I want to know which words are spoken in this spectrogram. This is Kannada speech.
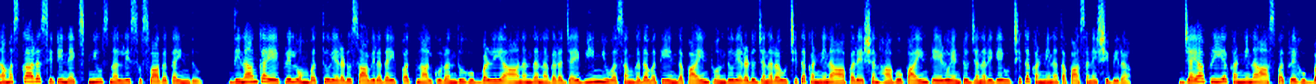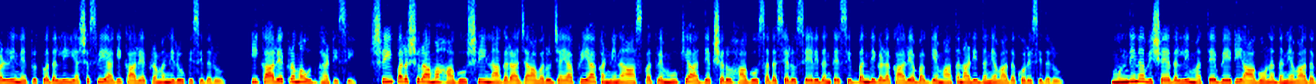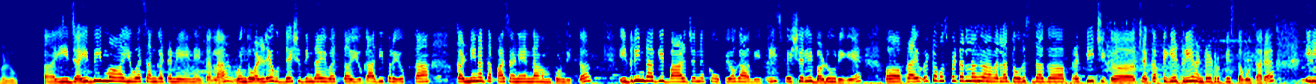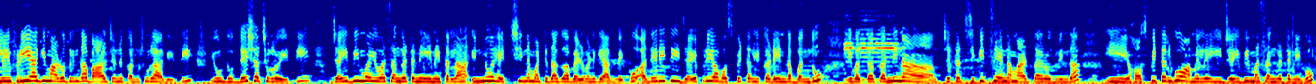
ನಮಸ್ಕಾರ ಸಿಟಿ ನೆಕ್ಸ್ಟ್ ನ್ಯೂಸ್ನಲ್ಲಿ ಸುಸ್ವಾಗತ ಇಂದು. ದಿನಾಂಕ ಏಪ್ರಿಲ್ ಒಂಬತ್ತು, ಎರಡು ಸಾವಿರದ ಇಪ್ಪತ್ನಾಲ್ಕು ರಂದು ಹುಬ್ಬಳ್ಳಿಯ ಆನಂದ ನಗರ ಜೈ ಭೀಮ್ ಯುವ ಸಂಘದ ವತಿಯಿಂದ ಪಾಯಿಂಟ್ ಒಂದು, ಎರಡು ಜನರ ಉಚಿತ ಕಣ್ಣಿನ ಆಪರೇಷನ್ ಹಾಗೂ ಪಾಯಿಂಟ್ ಏಳು, ಎಂಟು ಜನರಿಗೆ ಉಚಿತ ಕಣ್ಣಿನ ತಪಾಸಣೆ ಶಿಬಿರ. ಜಯಪ್ರಿಯ ಕಣ್ಣಿನ ಆಸ್ಪತ್ರೆ ಹುಬ್ಬಳ್ಳಿ ನೇತೃತ್ವದಲ್ಲಿ ಯಶಸ್ವಿಯಾಗಿ ಕಾರ್ಯಕ್ರಮ ನಿರೂಪಿಸಿದರು. ಈ ಕಾರ್ಯಕ್ರಮ ಉದ್ಘಾಟಿಸಿ ಶ್ರೀ ಪರಶುರಾಮ ಹಾಗೂ ಶ್ರೀ ನಾಗರಾಜ ಅವರು ಜಯಪ್ರಿಯ ಕಣ್ಣಿನ ಆಸ್ಪತ್ರೆ ಮುಖ್ಯ ಅಧ್ಯಕ್ಷರು ಹಾಗೂ ಸದಸ್ಯರು ಸೇರಿದಂತೆ ಸಿಬ್ಬಂದಿಗಳ ಕಾರ್ಯ ಬಗ್ಗೆ ಮಾತನಾಡಿ ಧನ್ಯವಾದ ಕೊರೆಸಿದರು. ಮುಂದಿನ ವಿಷಯದಲ್ಲಿ ಮತ್ತೆ ಭೇಟಿ ಆಗೋಣ. ಧನ್ಯವಾದಗಳು. ಈ ಜೈ ಭೀಮ್ ಯುವ ಸಂಘಟನೆ ಏನೈತಲ್ಲ ಒಂದು ಒಳ್ಳೆ ಉದ್ದೇಶದಿಂದ ಇವತ್ತು ಯುಗಾದಿ ಪ್ರಯುಕ್ತ ಕಣ್ಣಿನ ತಪಾಸಣೆಯನ್ನು ಹಮ್ಮಿಕೊಂಡಿತ್ತು. ಇದರಿಂದಾಗಿ ಭಾಳ ಜನಕ್ಕೆ ಉಪಯೋಗ ಆಗೈತಿ ಸ್ಪೆಷಲಿ ಬಡವರಿಗೆ ಪ್ರೈವೇಟ್ ಹಾಸ್ಪಿಟಲ್ನಾಗ ಅವೆಲ್ಲ ತೋರಿಸಿದಾಗ ಪ್ರತಿ ಚಿ ಚೆಕಪ್ಪಿಗೆ ತ್ರೀ ಹಂಡ್ರೆಡ್ ರುಪೀಸ್ ತಗೋತಾರೆ. ಇಲ್ಲಿ ಫ್ರೀಯಾಗಿ ಮಾಡೋದ್ರಿಂದ ಭಾಳ ಜನಕ್ಕೆ ಅನುಕೂಲ ಆಗೈತಿ ಇವ್ರದ್ದು ಉದ್ದೇಶ ಚಲೋ ಐತಿ. ಜೈ ಭೀಮ ಯುವ ಸಂಘಟನೆ ಏನೈತಲ್ಲ ಇನ್ನೂ ಹೆಚ್ಚಿನ ಮಟ್ಟದಾಗ ಬೆಳವಣಿಗೆ ಆಗಬೇಕು. ಅದೇ ರೀತಿ ಜಯಪ್ರಿಯ ಹಾಸ್ಪಿಟಲ್ ಕಡೆಯಿಂದ ಬಂದು ಇವತ್ತು ಕಣ್ಣಿನ ಚಿಕ ಚಿಕಿತ್ಸೆಯನ್ನು ಮಾಡ್ತಾ ಇರೋದ್ರಿಂದ ಈ ಹಾಸ್ಪಿಟಲ್ಗೂ ಆಮೇಲೆ ಈ ಜೈ ಭೀಮಾ ಸಂಘಟನೆಗೂ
